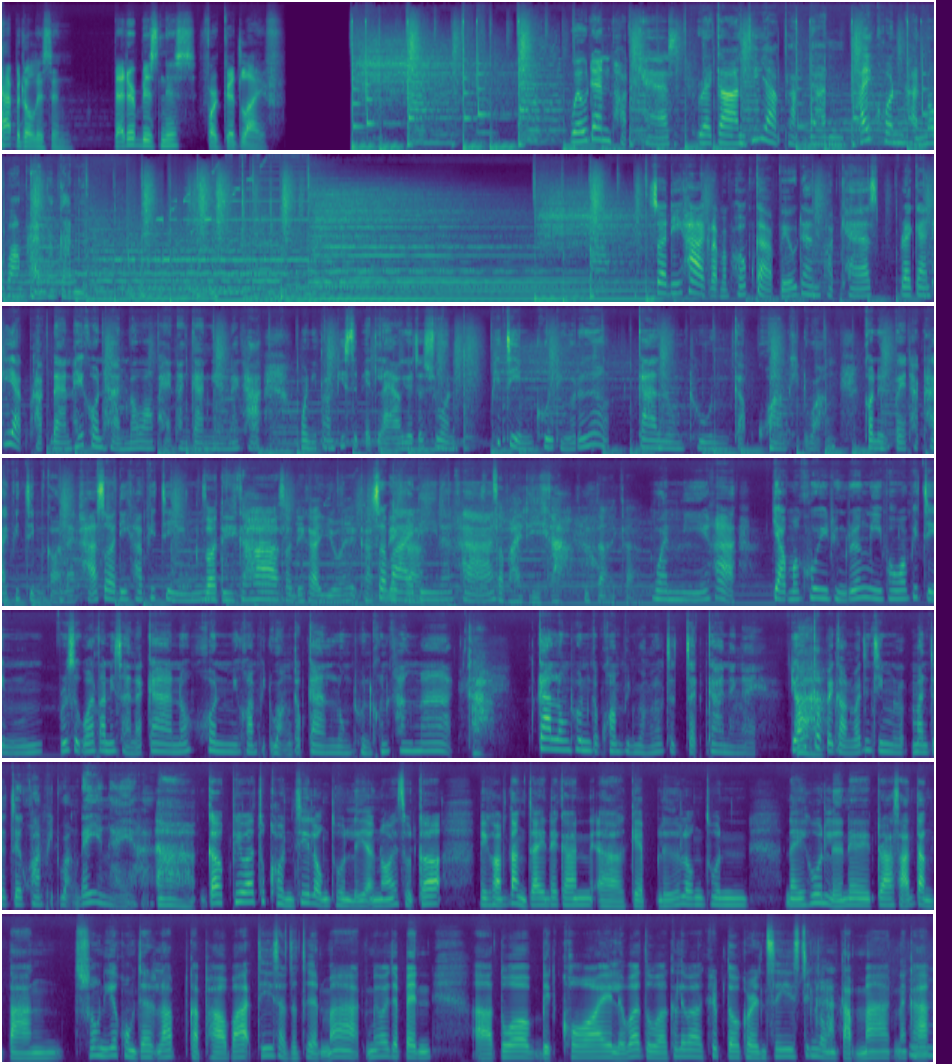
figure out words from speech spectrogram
Capitalism Better Business for Good Life w e l l d ดนพอดแคสต์รายการที่อยากผลักดันให้คนหันมาวางแผนทางการเงิน สวัสดีค่ะ กลับมาพบกับเวลดันพอดแคสต์รายการที่อยากผลักดันให้คนหันมาวางแผนทางการเงินนะคะ วันนี้ตอนที่ 11 แล้วอยากจะชวนพี่จิ๋มคุยถึงเรื่องการลงทุนกับความผิดหวัง ก่อนอื่นไปทักทายพี่จิ๋มก่อนนะคะ สวัสดีค่ะพี่จิ๋มสวัสดีค่ะ สวัสดีค่ะยุ้ยค่ะสบายดีนะคะ สบายดีค่ะได้ค่ะ วันนี้ค่ะอยากมาคุยถึงเรื่องนี้เพราะว่าพี่จิ๋มรู้สึกว่าตอนนี้สถานการณ์เนาะคนมีความผิดหวังกับการลงทุนค่อนข้างมากค่ะการลงทุนกับความผิดหวังเราจะจัดการยังไง ย้อนกลับไปก่อนว่าจริงๆ มันจะเจอความผิดหวังได้ยังไงอะคะอ่า ก็พี่ว่าทุกคนที่ลงทุนหรืออย่างน้อยสุดก็มีความตั้งใจในการเอ่อเก็บหรือลงทุนในหุ้นหรือในตราสารต่างๆ ช่วงนี้ก็คงจะรับกับภาวะที่สั่นสะเทือนมาก ไม่ว่าจะเป็นเอ่อตัวบิตคอยหรือว่าตัวเขาเรียกว่าคริปโตเคอเรนซีซึ่งลงต่ำมากนะคะ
